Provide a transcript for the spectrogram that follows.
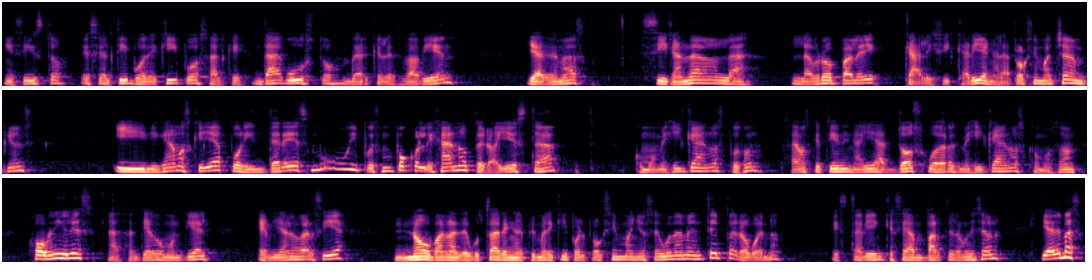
Insisto, es el tipo de equipos al que da gusto ver que les va bien. Y además, si ganaran la, la Europa League, calificarían a la próxima Champions. Y digamos que ya por interés muy, pues un poco lejano, pero ahí está, como mexicanos, pues bueno, sabemos que tienen ahí a dos jugadores mexicanos, como son juveniles, a Santiago Montiel Emiliano García. No van a debutar en el primer equipo el próximo año seguramente, pero bueno, está bien que sean parte de la organización. Y además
